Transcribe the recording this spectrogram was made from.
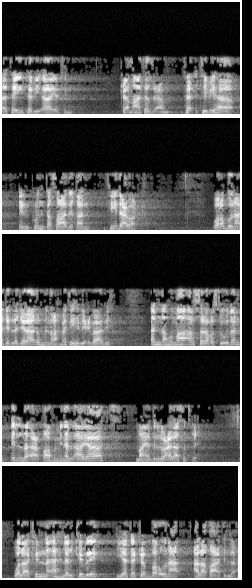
أتيت بآية كما تزعم فأت بها إن كنت صادقا في دعواك. وربنا جل جلاله من رحمته بعباده أنه ما أرسل رسولا إلا أعطاه من الآيات ما يدل على صدقه. ولكن أهل الكبر يتكبرون على طاعة الله.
